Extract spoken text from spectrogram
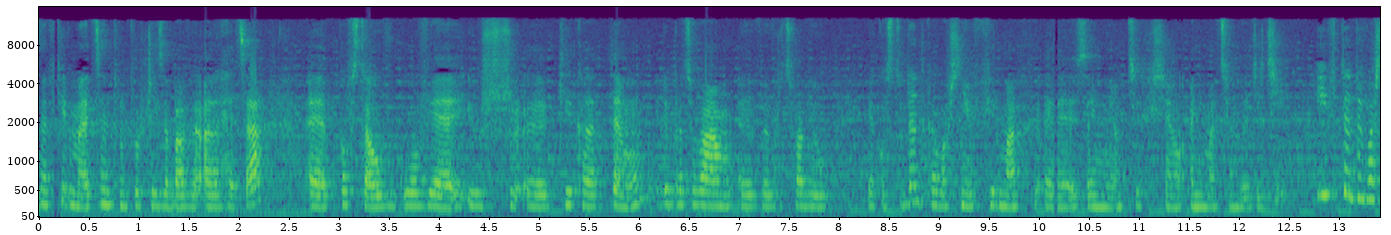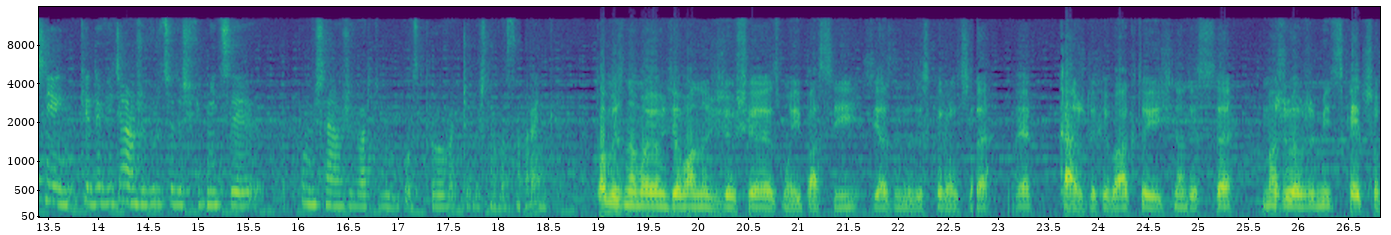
na firmę Centrum Twórczej Zabawy Aleheca e, powstał w głowie już e, kilka lat temu, kiedy pracowałam e, we Wrocławiu jako studentka właśnie w firmach zajmujących się animacją dla dzieci. I wtedy właśnie, kiedy wiedziałam, że wrócę do Świdnicy, pomyślałam, że warto by było spróbować czegoś na własną rękę. Pomysł na moją działalność wziął się z mojej pasji, z jazdy na deskorolce. No jak każdy chyba, kto jeździ na desce, marzyłem, żeby mieć skate shop.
